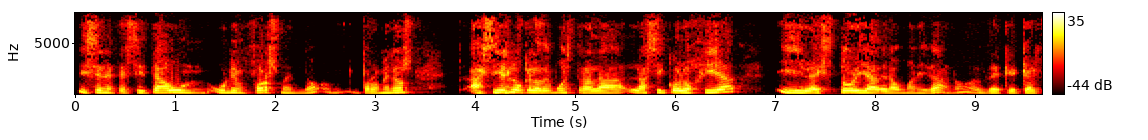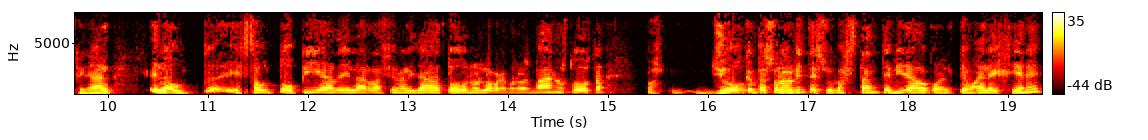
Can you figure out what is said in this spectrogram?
y se necesita un, un, enforcement, ¿no? Por lo menos así es lo que lo demuestra la, la psicología y la historia de la humanidad, ¿no? De que, al final el esa utopía de la racionalidad, todos nos lavaremos las manos, todo está. Pues yo que personalmente soy bastante mirado con el tema de la higiene,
